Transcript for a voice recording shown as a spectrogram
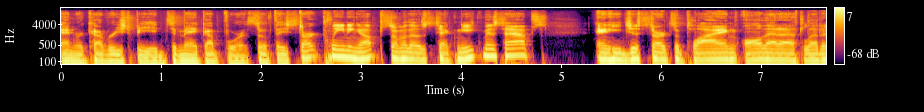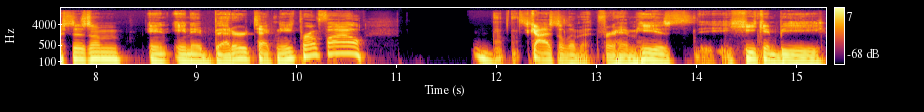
and recovery speed to make up for it. So if they start cleaning up some of those technique mishaps and he just starts applying all that athleticism in in a better technique profile, sky's the limit for him. He is he can be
